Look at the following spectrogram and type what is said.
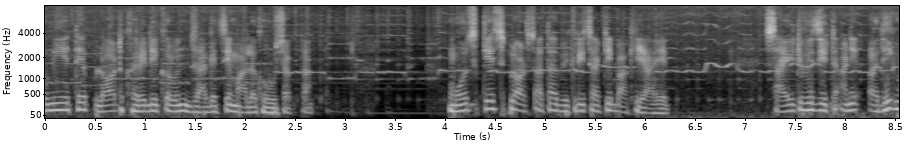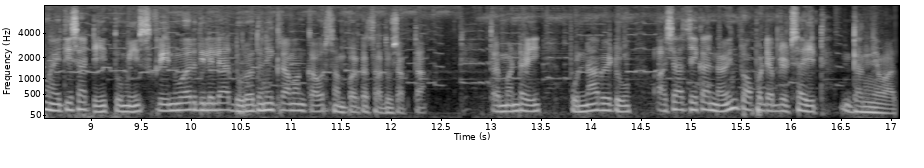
तुम्ही येथे प्लॉट खरेदी करून जागेचे मालक होऊ शकता. मोजकेच प्लॉट्स आता विक्रीसाठी बाकी आहेत. साईट व्हिजिट आणि अधिक माहितीसाठी तुम्ही स्क्रीनवर दिलेल्या दूरध्वनी क्रमांकावर संपर्क साधू शकता. तर मंडळी पुन्हा भेटू अशाच एका नवीन प्रॉपर्टी अपडेटसहित धन्यवाद.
